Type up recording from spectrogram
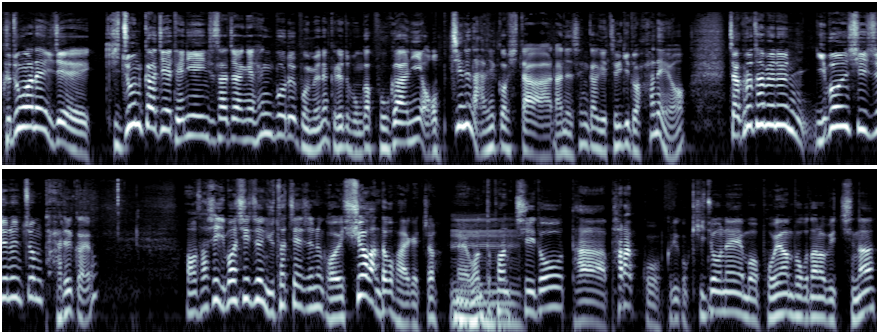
그동안에 이제 기존까지의 데니 에인즈 사장의 행보를 보면은 그래도 뭔가 보관이 없지는 않을 것이다라는 생각이 들기도 하네요. 자, 그렇다면은 이번 시즌은 좀 다를까요? 어, 사실 이번 시즌 유타 재즈는 거의 쉬어간다고 봐야겠죠. 네, 음. 원투펀치도 다 팔았고 그리고 기존의 뭐 보얀 보그다노비치나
